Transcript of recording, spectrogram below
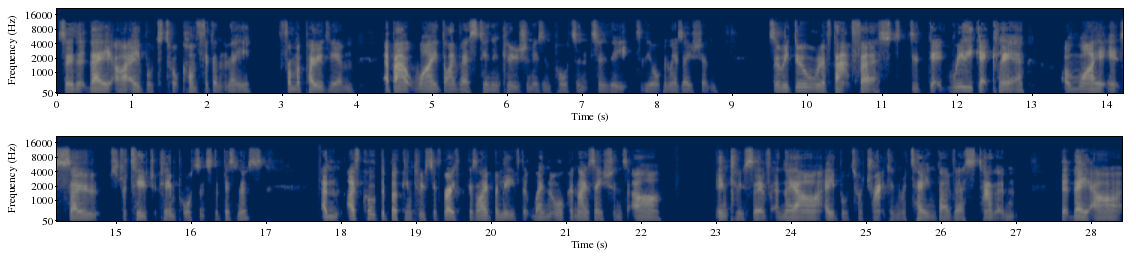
so that they are able to talk confidently from a podium about why diversity and inclusion is important to the to the organization so we do all of that first to get really get clear on why it's so strategically important to the business and I've called the book Inclusive Growth because I believe that when organizations are inclusive and they are able to attract and retain diverse talent, that they are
